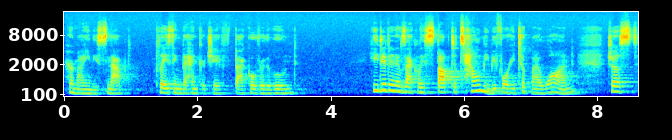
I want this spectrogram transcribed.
Hermione snapped, placing the handkerchief back over the wound. He didn't exactly stop to tell me before he took my wand. Just,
